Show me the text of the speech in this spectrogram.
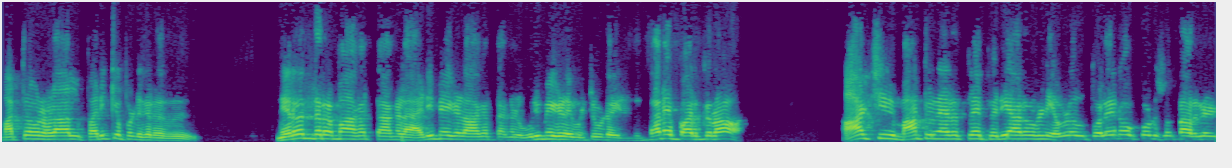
மற்றவர்களால் பறிக்கப்படுகிறது. நிரந்தரமாக தாங்கள் அடிமைகளாக தங்கள் உரிமைகளை விட்டுவிட தானே பார்க்கிறோம். ஆட்சி மாற்று நேரத்திலே பெரியார் அவர்கள் எவ்வளவு தொலைநோக்கோடு சொன்னார்கள்.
